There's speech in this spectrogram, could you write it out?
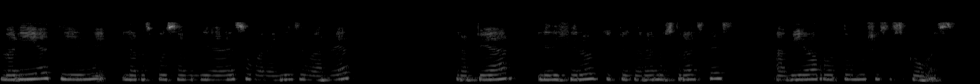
María tiene las responsabilidades hogareñas de barrer, trapear, le dijeron que fregara los trastes, había roto muchas escobas.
